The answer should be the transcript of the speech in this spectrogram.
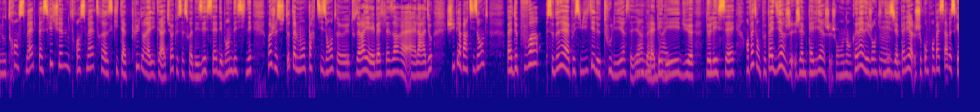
nous transmettre, parce que tu aimes nous transmettre ce qui t'a plu dans la littérature, que ce soit des essais, des bandes dessinées. Moi, je suis totalement partisante. tout à l'heure, il y avait Balthazar à, à la radio. Je suis hyper partisante bah, de pouvoir se donner la possibilité de tout lire, c'est-à-dire de Mhm, la BD, ouais. du, de l'essai. En fait, on peut pas dire j'aime pas lire. Je- je- on en connaît des gens qui Mhm. disent j'aime pas lire. Je comprends pas ça parce que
